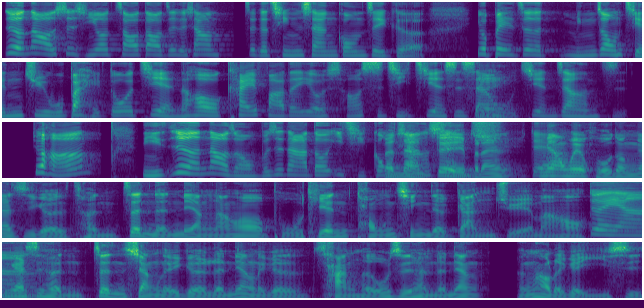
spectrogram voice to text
热闹的事情又遭到这个像这个青山宫这个又被这个民众检举五百多件，然后开罚的也有好像十几件、十三五件这样子。就好像你热闹，怎么不是大家都一起共享对，本来庙会活动应该是一个很正能量，然后普天同庆的感觉嘛，吼。对呀，应该是很正向的一个能量的一个场合，或是很能量很好的一个仪式。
